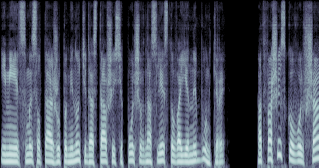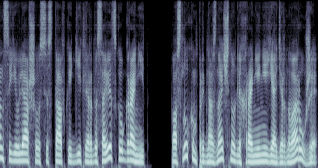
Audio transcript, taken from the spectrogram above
Имеет смысл также упомянуть и доставшиеся Польше в наследство военные бункеры. От фашистского Вольфшанца, являвшегося ставкой Гитлера, до советского «Гранит», по слухам, предназначенного для хранения ядерного оружия.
